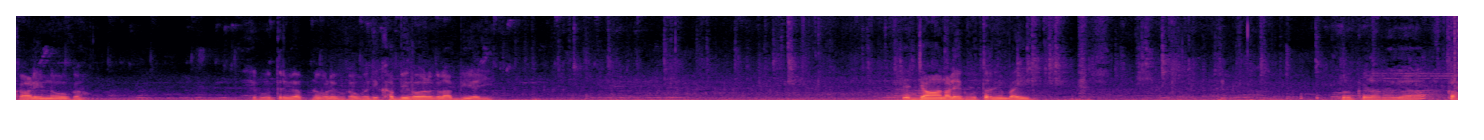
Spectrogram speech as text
ਕਾਲੀ ਨੋਕ। ਇਹ ਕਬੂਤਰ ਵੀ ਆਪਣੇ ਕੋਲੇ ਵਿਕਾਊਗਾ ਜੀ, ਖੱਬੀ ਬਗਲ ਗੁਲਾਬੀ ਆ ਜੀ। ਤੇ ਜਾਨ ਵਾਲੇ ਕਬੂਤਰ ਨਹੀਂ ਬਾਈ। ਹੋਰ ਕਿਹੜਾ ਰਹਿ ਗਿਆ ਕਾਂ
